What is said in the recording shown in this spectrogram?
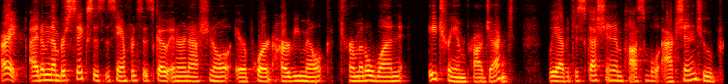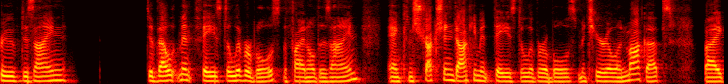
All right, item number six is the San Francisco International Airport Harvey Milk Terminal One Atrium Project. We have a discussion and possible action to approve design development phase deliverables, the final design, and construction document phase deliverables, material and mock-ups by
